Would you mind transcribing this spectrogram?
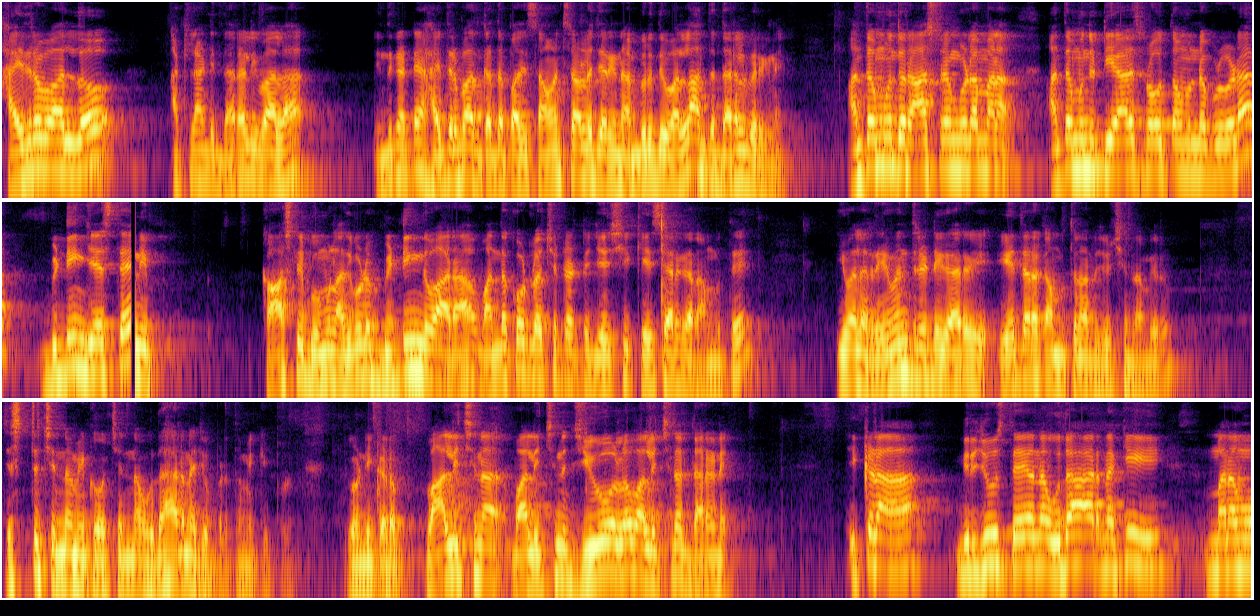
హైదరాబాద్లో అట్లాంటి ధరలు ఇవాళ ఎందుకంటే హైదరాబాద్ గత పది సంవత్సరాల్లో జరిగిన అభివృద్ధి వల్ల అంత ధరలు పెరిగినాయి. అంతకుముందు రాష్ట్రం కూడా మన అంతకుముందు టీఆర్ఎస్ ప్రభుత్వం ఉన్నప్పుడు కూడా బిడ్డింగ్ చేస్తే కాస్ట్లీ భూములు అది కూడా బిడ్డింగ్ ద్వారా వంద కోట్లు వచ్చేటట్టు చేసి కేసీఆర్ గారు అమ్మితే ఇవాళ రేవంత్ రెడ్డి గారు ఏ ధరకు అమ్ముతున్నారో చూసినా మీరు? జస్ట్ చిన్న మీకు చిన్న ఉదాహరణ చూపెడతాం మీకు ఇప్పుడు. ఇదిగోండి ఇక్కడ వాళ్ళు ఇచ్చిన వాళ్ళు ఇచ్చిన జియోలో వాళ్ళు ఇచ్చిన ధరనే. ఇక్కడ మీరు చూస్తే ఉదాహరణకి మనము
